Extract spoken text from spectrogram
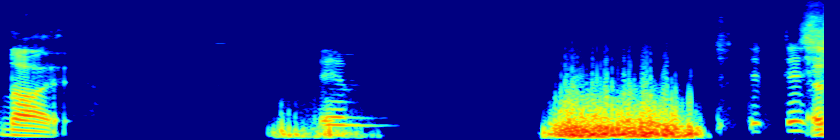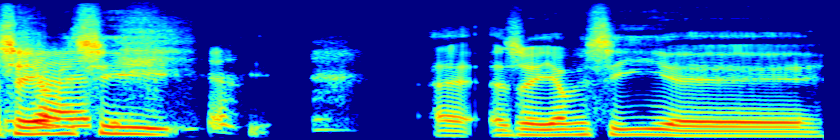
Nej, Øhm, så det, det Altså, jeg vil sige- ja. Altså jeg vil sige, øh,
